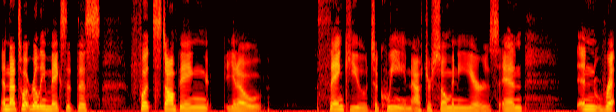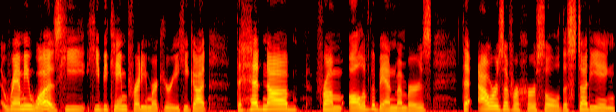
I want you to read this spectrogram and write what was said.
and that's what really makes it this foot stomping, you know, thank you to Queen after so many years. And and R- Rami was he he became Freddie Mercury. He got the head nod from all of the band members, the hours of rehearsal, the studying,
